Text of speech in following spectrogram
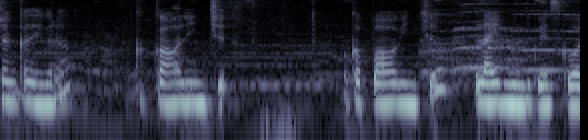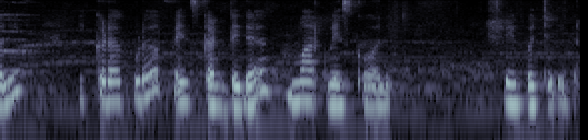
చంక దగ్గర ఒక కాల్ ఇంచ్ ఒక పావు ఇంచు లైన్ ముందుకు వేసుకోవాలి. ఇక్కడ కూడా పెన్స్ కట్ దగ్గర మార్క్ వేసుకోవాలి. షేప్ వచ్చే దగ్గర.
